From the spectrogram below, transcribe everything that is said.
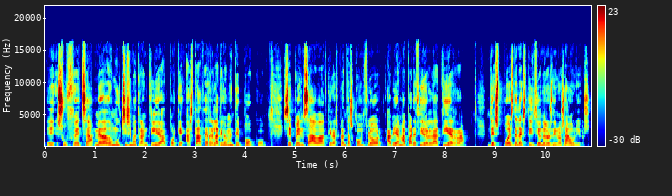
eh, su fecha, me ha dado muchísima tranquilidad, porque hasta hace relativamente poco se pensaba que las plantas con flor habían aparecido en la Tierra después de la extinción de los dinosaurios.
